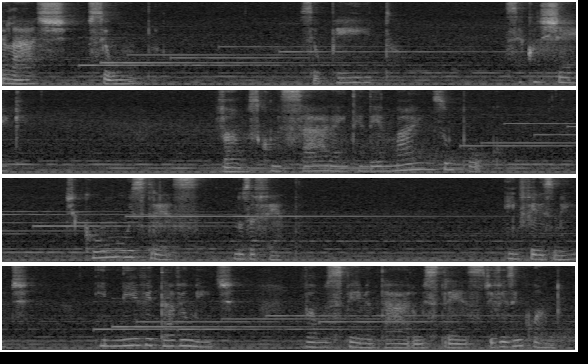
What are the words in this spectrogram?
Relaxe o seu ombro, seu peito, se aconchegue. Vamos começar a entender mais um pouco de como o estresse nos afeta. Infelizmente, inevitavelmente, vamos experimentar o estresse de vez em quando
